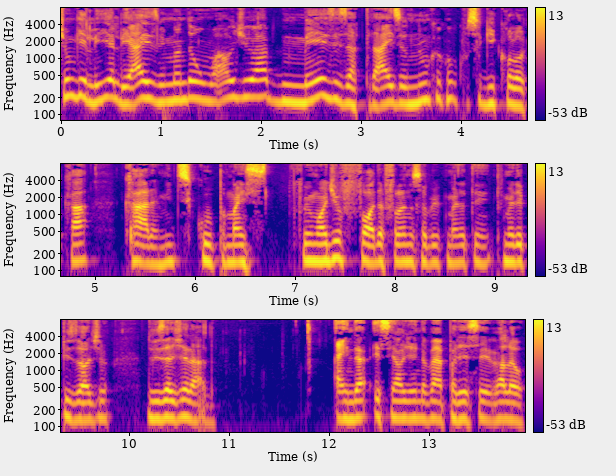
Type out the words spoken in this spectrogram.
Chung Lee, aliás, me mandou um áudio há meses atrás, eu nunca consegui colocar. Cara, me desculpa, mas foi um áudio foda falando sobre o primeiro, primeiro episódio do Exagerado. Ainda, esse áudio ainda vai aparecer, valeu.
